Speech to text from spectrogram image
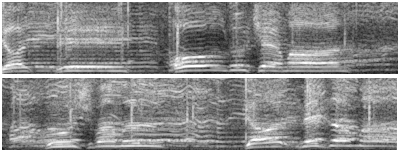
Yarim oldu keman Kavuşmamız yar ne zaman?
